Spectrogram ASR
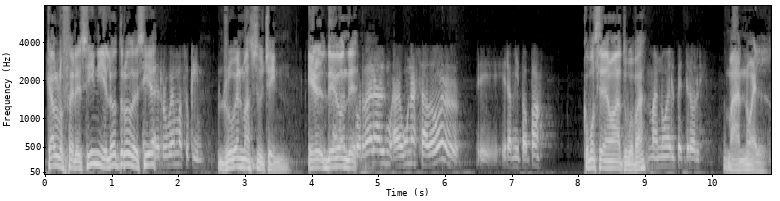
Carlos Ferecini y el otro decía Eh, Rubén Mazuquín. Rubén Masuchin. ¿El, ¿De Para dónde? recordar a, un- a un asador, eh, era mi papá, ¿Cómo se llamaba tu papá? Manuel Petroli. Manuel.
